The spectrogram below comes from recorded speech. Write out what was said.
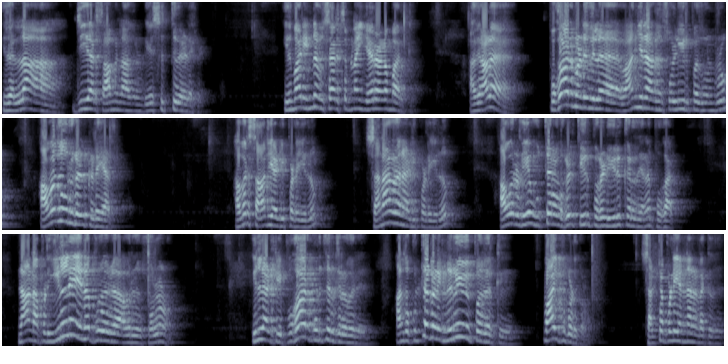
இதெல்லாம் ஜிஆர் சாமிநாதனுடைய சித்து வேலைகள். இது மாதிரி இன்னும் விசாரித்தோம்னா ஏராளமாக இருக்குது அதனால் புகார் மனுவில் வாஞ்சிநாதன் சொல்லியிருப்பது ஒன்றும் அவதூறுகள் கிடையாது. அவர் சாதி அடிப்படையிலும் சனாதன அடிப்படையிலும் அவருடைய உத்தரவுகள் தீர்ப்புகள் இருக்கிறது என புகார். நான் அப்படி இல்லை என அவர் சொல்லணும். இல்லாட்டி புகார் கொடுத்திருக்கிறவர் அந்த குற்றங்களை நிரூபிப்பதற்கு வாய்ப்பு கொடுக்கணும். சட்டப்படி என்ன நடக்குது?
